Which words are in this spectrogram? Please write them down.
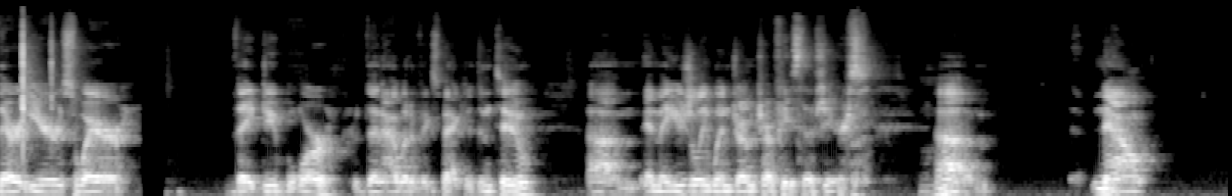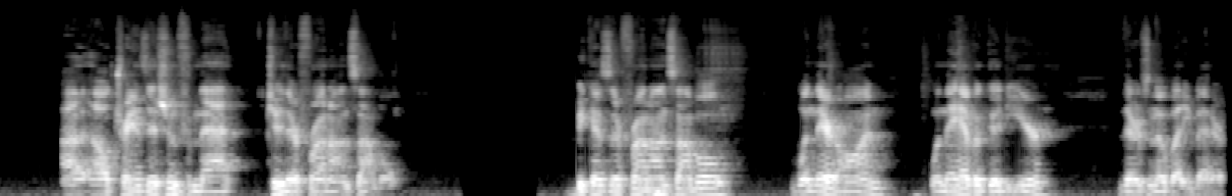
there are years where they do more than I would have expected them to, um, and they usually win drum trophies those years. Mhm. Um, now, I, I'll transition from that to their front ensemble because their front ensemble, when they're on, when they have a good year, there's nobody better.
